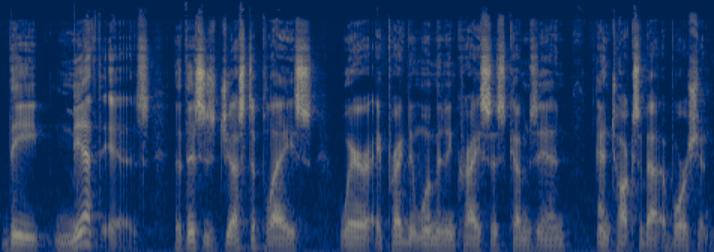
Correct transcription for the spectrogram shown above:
the myth is that this is just a place where a pregnant woman in crisis comes in and talks about abortion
